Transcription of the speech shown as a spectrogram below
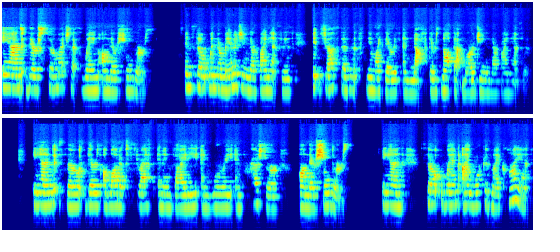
and there's so much that's weighing on their shoulders. And so when they're managing their finances, it just doesn't seem like there is enough. There's not that margin in their finances. And so there's a lot of stress and anxiety and worry and pressure on their shoulders. And so when I work with my clients,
